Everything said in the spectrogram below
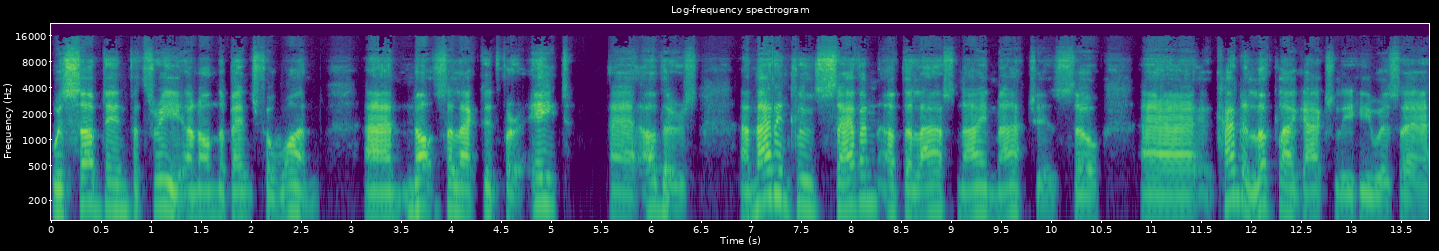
was subbed in for three and on the bench for one, and not selected for eight uh, others. And that includes seven of the last nine matches. So uh, kind of looked like actually he was uh,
